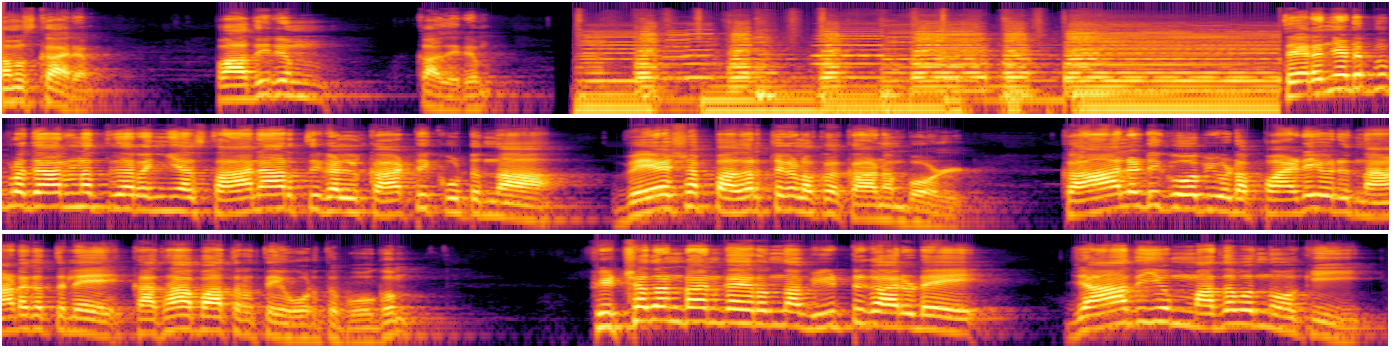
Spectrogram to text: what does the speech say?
നമസ്കാരം. പതിരും കതിരും. തെരഞ്ഞെടുപ്പ് പ്രചാരണത്തിനിറങ്ങിയ സ്ഥാനാർത്ഥികൾ കാട്ടിക്കൂട്ടുന്ന വേഷപ്പകർച്ചകളൊക്കെ കാണുമ്പോൾ കാലടി ഗോപിയുടെ പഴയൊരു നാടകത്തിലെ കഥാപാത്രത്തെ ഓർത്തു പോകും. ഭിക്ഷ തണ്ടാൻ കയറുന്ന വീട്ടുകാരുടെ ജാതിയും മതവും നോക്കി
